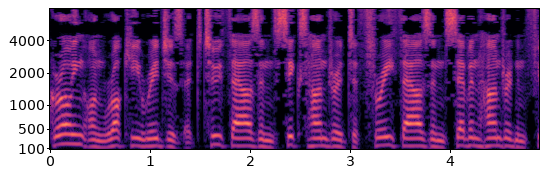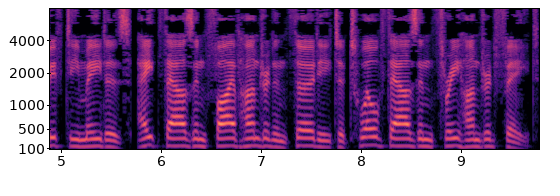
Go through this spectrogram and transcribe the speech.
growing on rocky ridges at 2,600 to 3,750 metres 8,530 to 12,300 feet.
